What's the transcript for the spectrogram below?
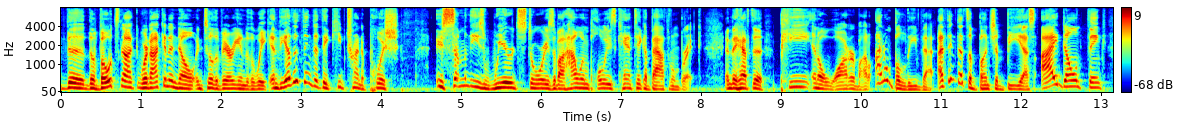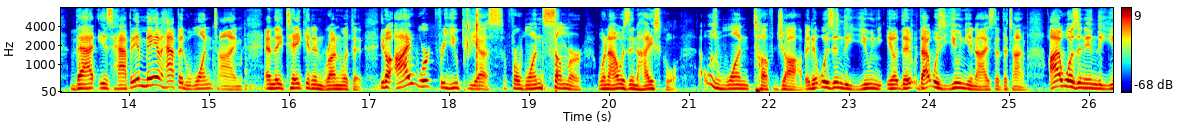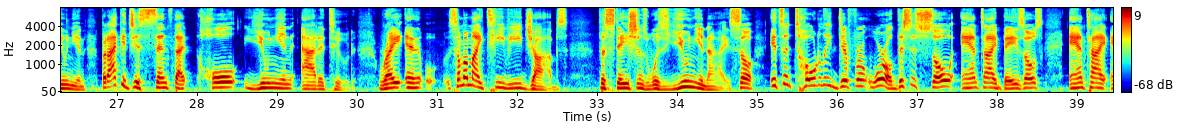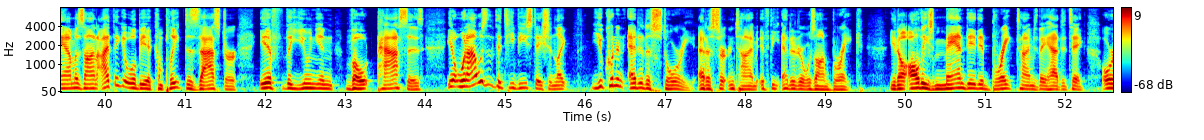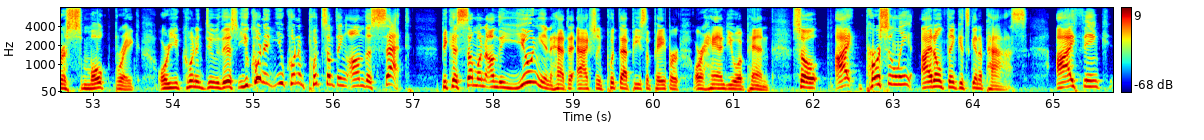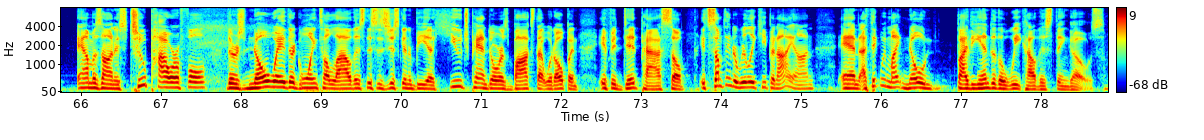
the the vote's not we're not going to know until the very end of the week. And the other thing that they keep trying to push is some of these weird stories about how employees can't take a bathroom break and they have to pee in a water bottle. I don't believe that. I think that's a bunch of BS. I don't think that is happening. It may have happened one time and they take it and run with it. You know, I worked for UPS for one summer when I was in high school. That was one tough job, and it was in the union. You know, they, that was unionized at the time. I wasn't in the union, but I could just sense that whole union attitude, right? And some of my TV jobs, the stations was unionized. So it's a totally different world. This is so anti Bezos, anti Amazon. I think it will be a complete disaster if the union vote passes. You know, when I was at the TV station, like you couldn't edit a story at a certain time if the editor was on break. You know, all these mandated break times they had to take, or a smoke break, or you couldn't do this. You couldn't you couldn't put something on the set because someone on the union had to actually put that piece of paper or hand you a pen. So I personally, I don't think it's going to pass. I think Amazon is too powerful. There's no way they're going to allow this. This is just going to be a huge Pandora's box that would open if it did pass. So it's something to really keep an eye on. And I think we might know by the end of the week how this thing goes.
